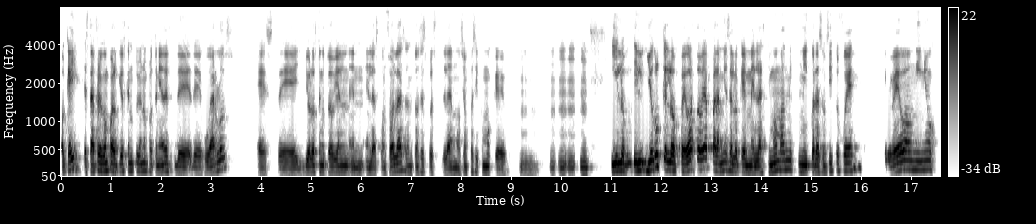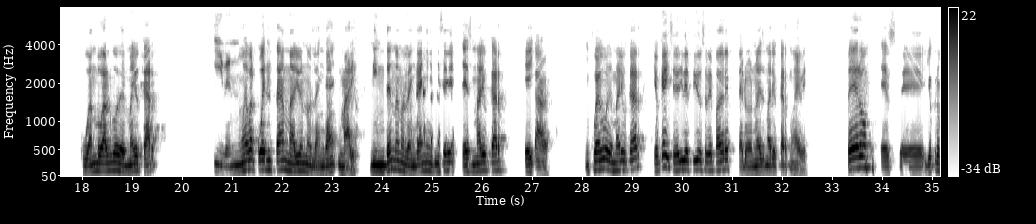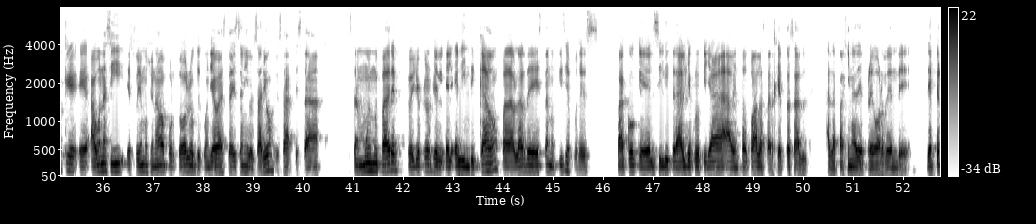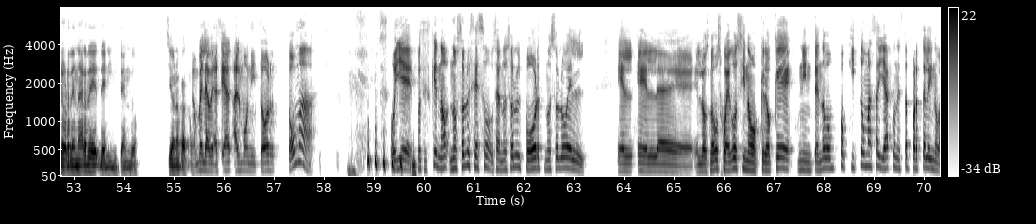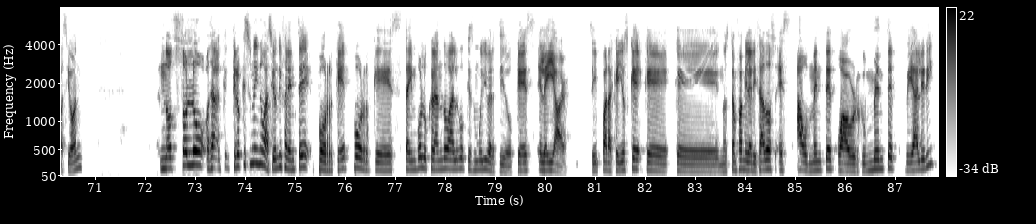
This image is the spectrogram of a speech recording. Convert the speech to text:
ok, está fregón para aquellos que no tuvieron oportunidad de, de, jugarlos. Este, yo los tengo todavía en, en, las consolas, entonces pues la emoción fue así como que... Mm, mm, mm, mm y, lo, y yo creo que lo peor todavía para mí, o sea, lo que me lastimó más mi, mi corazoncito fue que veo a un niño jugando algo de Mario Kart y de nueva cuenta Mario nos la engaña, Mario, Nintendo nos la engaña y dice es Mario Kart AR. Un juego de Mario Kart que, ok, se ve divertido, se ve padre, pero no es Mario Kart 9. Pero, este, yo creo que eh, aún así estoy emocionado por todo lo que conlleva este, este aniversario. Está, está, está muy, muy padre, pero yo creo que el, el, el, indicado para hablar de esta noticia, pues es Paco, que él sí literal, yo creo que ya ha aventado todas las tarjetas al, a la página de preorden de, de preordenar de, de Nintendo. ¿Sí o no, Paco? Hombre, le hacía al monitor, toma, Oye, pues es que no, no solo es eso, o sea, no es solo el port, no es solo el, el, eh, los nuevos juegos, sino creo que Nintendo va un poquito más allá con esta parte de la innovación. No solo, o sea, creo que es una innovación diferente. ¿Por qué? Porque está involucrando algo que es muy divertido, que es el AR. ¿sí? Para aquellos que, que, que no están familiarizados, es Augmented o Augmented Reality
